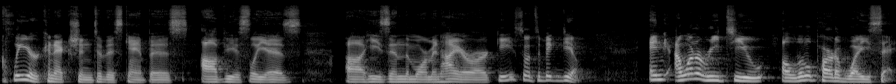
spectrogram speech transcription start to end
clear connection to this campus, obviously, as uh, he's in the Mormon hierarchy. So it's a big deal. And I want to read to you a little part of what he said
